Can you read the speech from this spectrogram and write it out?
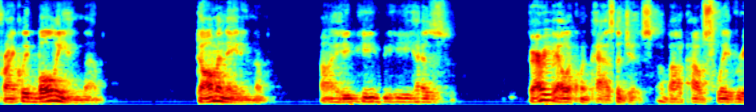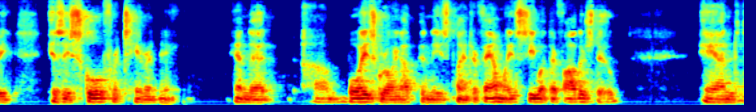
frankly, bullying them, dominating them. Uh, he, he, he has very eloquent passages about how slavery is a school for tyranny and that um, boys growing up in these planter families see what their fathers do and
